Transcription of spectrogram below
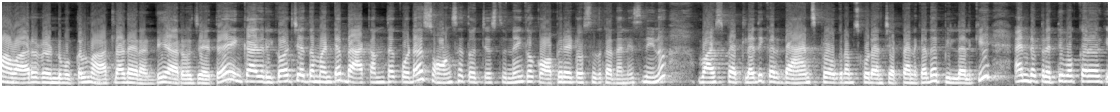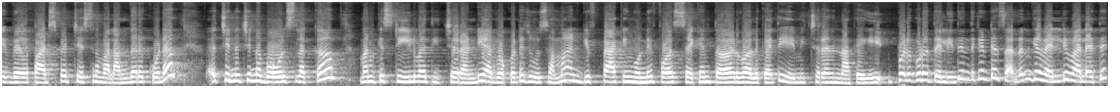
మా వారు రెండు ముక్కలు మాట్లాడారండి ఆ రోజు అయితే. ఇంకా అది రికార్డ్ చేద్దామంటే బ్యాక్ అంతా కూడా సాంగ్స్ అయితే వచ్చేస్తున్నాయి. ఇంకా కాపీ రైట్ వస్తుంది కదా అనేసి నేను వాయిస్ పెట్టలేదు. ఇక్కడ డాన్స్ ప్రోగ్రామ్స్ కూడా అని చెప్పాను కదా పిల్లలకి. అండ్ ప్రతి ఒక్కరికి పార్టిసిపేట్ చేసిన వాళ్ళందరూ కూడా చిన్న చిన్న బౌల్స్ లెక్క మనకి స్టీల్ అయితే ఇచ్చారండి. అవి ఒకటే చూసాము. అండ్ గిఫ్ట్ ప్యాకింగ్ ఉండి ఫస్ట్ సెకండ్ థర్డ్ వాళ్ళకైతే ఏమి ఇచ్చారని నాకు ఇప్పుడు కూడా తెలియదు ఎందుకంటే సడన్గా వెళ్ళి వాళ్ళైతే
